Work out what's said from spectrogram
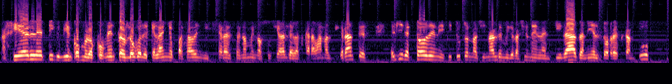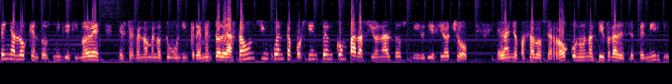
Así es, Leti, bien como lo comentas, luego de que el año pasado iniciara el fenómeno social de las caravanas migrantes, el director del Instituto Nacional de Migración en la entidad, Daniel Torres Cantú, señaló que en 2019 este fenómeno tuvo un incremento de hasta un 50% en comparación al 2018. El año pasado cerró con una cifra de 7.000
